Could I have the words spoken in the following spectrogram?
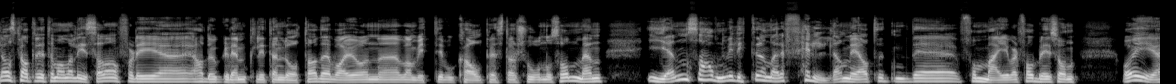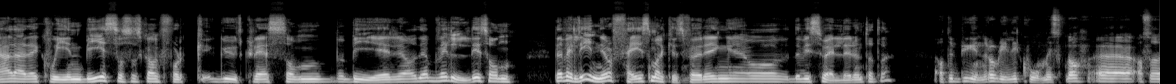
La oss prate litt om Annalisa, da, fordi eh, jeg hadde jo glemt litt den låta. Det var jo en eh, vanvittig vokalprestasjon og sånn, men igjen så havner vi litt i den der fella med at det for meg i hvert fall blir sånn Oi, her er det Queen Bees, og så skal folk utkles som bier. og Det er veldig sånn Det er veldig in your face markedsføring og det visuelle rundt dette. At det begynner å bli litt komisk nå. Uh, altså,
